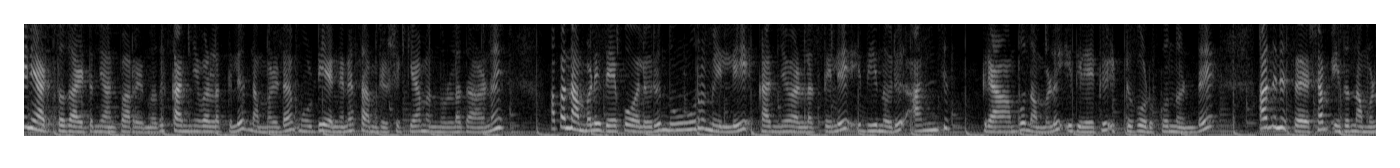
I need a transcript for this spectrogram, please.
ഇനി അടുത്തതായിട്ട് ഞാൻ പറയുന്നത് കഞ്ഞിവെള്ളത്തിൽ നമ്മളുടെ മുടി എങ്ങനെ സംരക്ഷിക്കാം എന്നുള്ളതാണ് അപ്പം നമ്മൾ ഇതേപോലെ ഒരു നൂറ് മില്ലി കഞ്ഞിവെള്ളത്തിൽ ഇതിൽ നിന്നൊരു അഞ്ച് ഗ്രാമ്പു നമ്മൾ ഇതിലേക്ക് ഇട്ട് കൊടുക്കുന്നുണ്ട്. അതിനുശേഷം ഇത് നമ്മൾ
